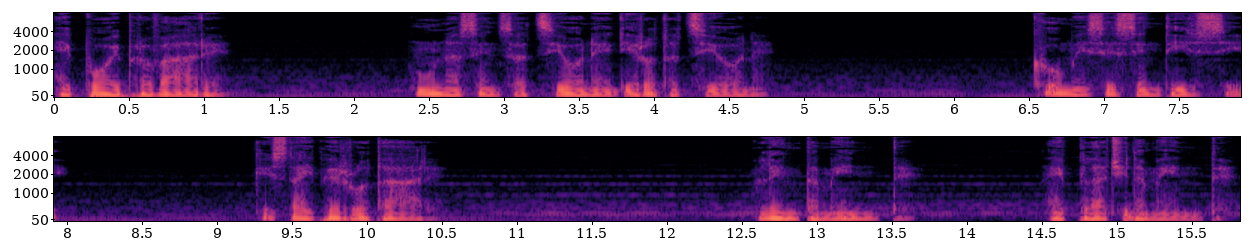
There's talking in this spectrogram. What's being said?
E puoi provare una sensazione di rotazione, come se sentissi che stai per ruotare. Lentamente e placidamente.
